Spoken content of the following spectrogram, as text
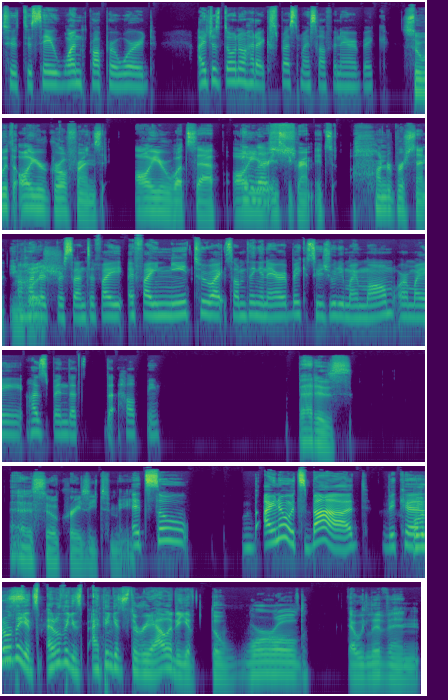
to, to say one proper word. I just don't know how to express myself in Arabic. So with all your girlfriends, all your WhatsApp, all your Instagram, it's hundred percent A hundred English. percent. If I if I need to write something in Arabic, it's usually my mom or my husband that that help me. That is that is so crazy to me. It's so I know it's bad because Well, I don't think it's. I don't think it's. I think it's the reality of the world that we live in,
